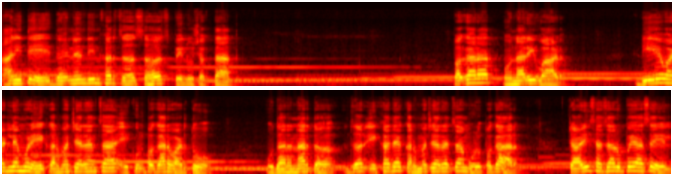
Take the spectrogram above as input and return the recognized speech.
आणि ते दैनंदिन खर्च सहज पेलू शकतात. पगारात होणारी वाढ. डी ए वाढल्यामुळे कर्मचाऱ्यांचा एकूण पगार वाढतो. उदाहरणार्थ जर एखाद्या कर्मचाऱ्याचा मूळ पगार चाळीस हजार रुपये असेल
